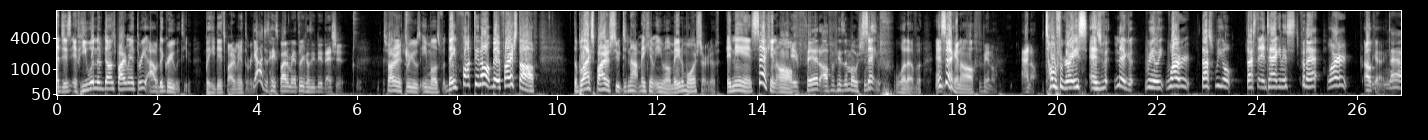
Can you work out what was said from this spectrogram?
I just if he wouldn't have done Spider-Man three, I would agree with you. But he did Spider-Man three. Y'all just hate Spider-Man three because he did that shit. Spider-Man three was emos, but they fucked it up, man. First off, the black spider suit did not make him emo; made him more assertive. And then, second off, It fed off of his emotions. sec- whatever. And second off, Venom. I know. Topher Grace as nigga, really word. That's we go. That's the antagonist for that word. Okay. Now,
